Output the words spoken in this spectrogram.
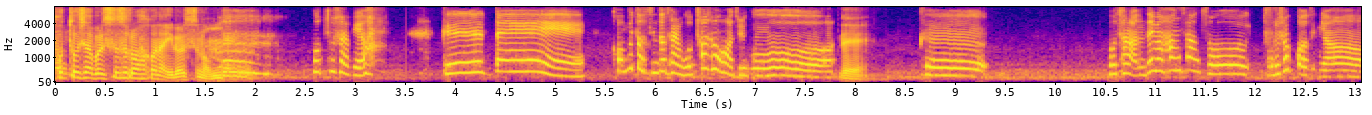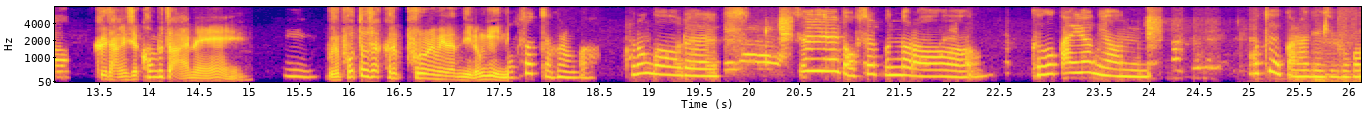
포토샵을 스스로 하거나 이럴 수는 없는 포토샵이요. 그때 컴퓨터 진짜 잘 못 하셔가지고 네. 그뭐 잘 안 되면 항상 저 부르셨거든요. 그 당시에 컴퓨터 안에 음. 무슨 포토샵 프로그램이라든지 이런 게 있는 없었죠 그런 거. 그런 거를 쓸 일도 없을 뿐더러 그거 깔려면 어떻게 깔아야 되지 그거?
